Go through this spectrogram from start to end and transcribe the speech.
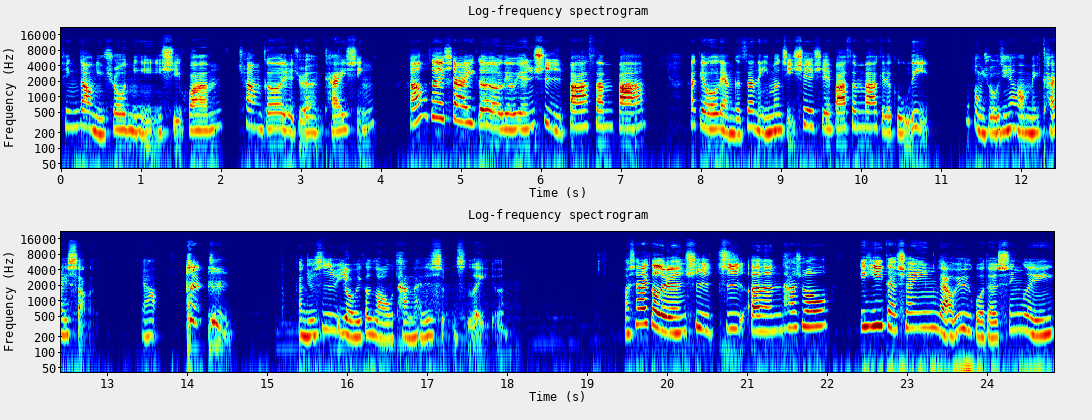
听到你说你喜欢唱歌，也觉得很开心。好，再下一个留言是八三八，他给我两个赞的 emoji，谢谢八三八给的鼓励。我总觉得我今天好像没开嗓，然后感觉是有一个老痰还是什么之类的。好，下一个留言是知恩，他说依依的声音疗愈我的心灵。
